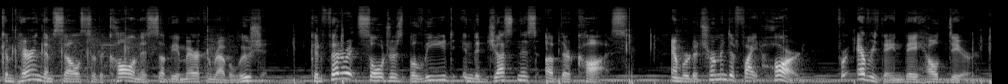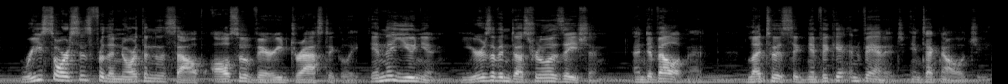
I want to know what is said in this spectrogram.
Comparing themselves to the colonists of the American Revolution, Confederate soldiers believed in the justness of their cause and were determined to fight hard for everything they held dear. Resources for the North and the South also varied drastically. In the Union, years of industrialization and development led to a significant advantage in technology,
